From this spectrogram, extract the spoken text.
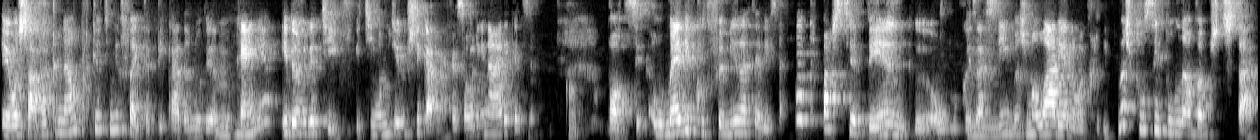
Eu achava que não, porque eu tinha feito a picada no dedo uhum. no Quênia e deu negativo. E tinham-me diagnosticado uma infecção urinária, quer dizer, oh. pode ser. O médico de família até disse, é capaz de ser dengue ou uma coisa uhum. assim, mas malária não acredito. Mas pelo simples não, vamos testar.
